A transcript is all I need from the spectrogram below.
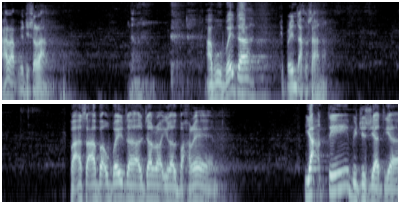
Arab ya diserang. Nah. Abu Ubaidah diperintah ke sana. Ba'asa Abu Ubaidah al-Jarrah ilal Bahrain. Ya'ti bijizyatiha.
